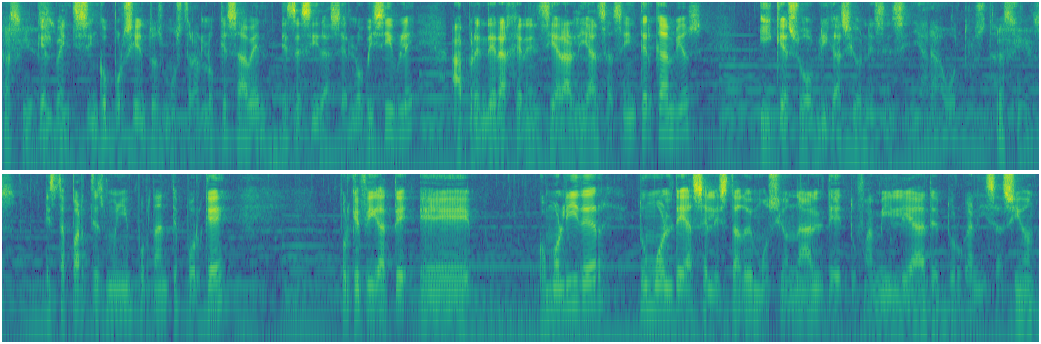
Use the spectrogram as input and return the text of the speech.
Así es. Que el 25% es mostrar lo que saben, es decir, hacerlo visible, aprender a gerenciar alianzas e intercambios y que su obligación es enseñar a otros también. Así es. Esta parte es muy importante. ¿Por qué? Porque fíjate, eh, como líder, tú moldeas el estado emocional de tu familia, de tu organización.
